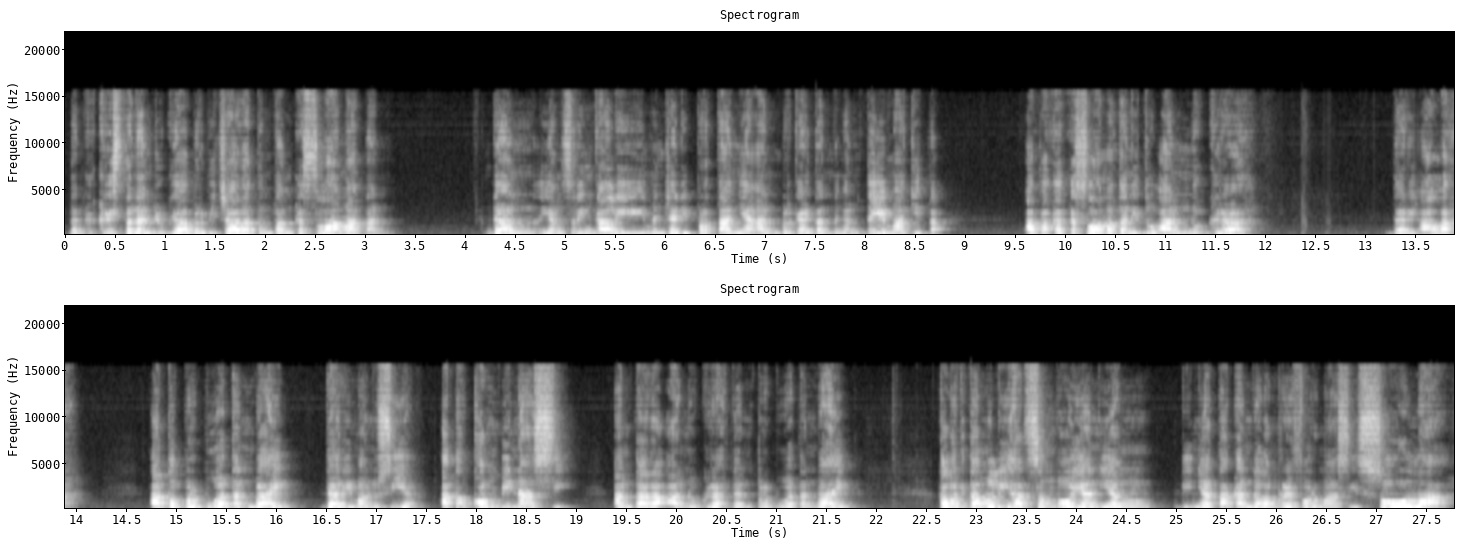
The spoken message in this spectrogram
dan kekristenan juga berbicara tentang keselamatan. Dan yang sering kali menjadi pertanyaan berkaitan dengan tema kita. Apakah keselamatan itu anugerah dari Allah atau perbuatan baik dari manusia atau kombinasi antara anugerah dan perbuatan baik. Kalau kita melihat semboyan yang dinyatakan dalam reformasi sola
